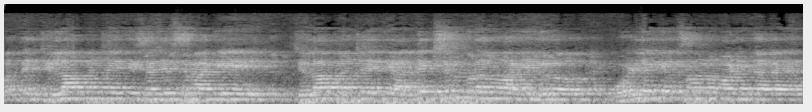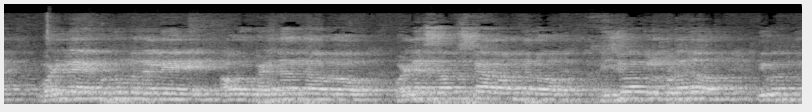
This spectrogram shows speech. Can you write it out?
ಮತ್ತೆ ಜಿಲ್ಲಾ ಪಂಚಾಯತಿ ಸದಸ್ಯರಾಗಿ ಜಿಲ್ಲಾ ಪಂಚಾಯತಿ ಅಧ್ಯಕ್ಷರು ಕೂಡ ಆಗಿದ್ರು. ಒಳ್ಳೆ ಕೆಲಸವನ್ನು ಮಾಡಿದ್ದಾರೆ. ಒಳ್ಳೆ ಕುಟುಂಬದಲ್ಲಿ ಅವರು ಬೆಳೆದಂತವರು ಒಳ್ಳೆ ಸಂಸ್ಕಾರವಂತರು. ನಿಜವಾಗ್ಲೂ ಕೂಡ ಇವತ್ತು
